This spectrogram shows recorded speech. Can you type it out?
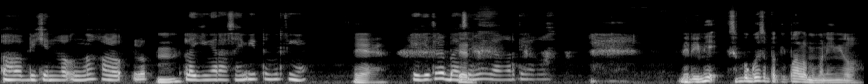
eh, bikin lo enggak kalau lo hmm, lagi ngerasain itu ngerti nggak iya. kayak gitu lo bahasanya nggak ngerti aku Dan ini sempet gue sempet lupa loh momen ini loh.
